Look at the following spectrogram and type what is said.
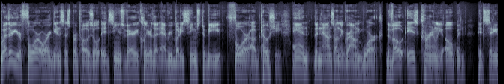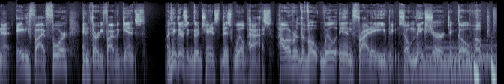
Whether you're for or against this proposal, it seems very clear that everybody seems to be for Obtoshi and the nouns on the ground work. The vote is currently open. It's sitting at 85 for and 35 against. I think there's a good chance this will pass. However, the vote will end Friday evening, so make sure to go vote.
